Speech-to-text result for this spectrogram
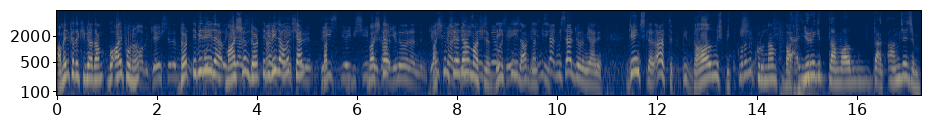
Amerika'daki bir adam bu iPhone'u Abi gençlerin bu Dörtte biriyle, maaşının dörtte biriyle alırken, bak, deist diye bir şey başka- daha yeni öğrendim. başka bir şeyden bahsediyorum. Deist değil abi, yani deist değil. misal, misal diyorum yani. Gençler artık bir dağılmış, bitmiş. ekonomi kurundan Ya bahsediyor. yürü git lan. val- Bak amcacım.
